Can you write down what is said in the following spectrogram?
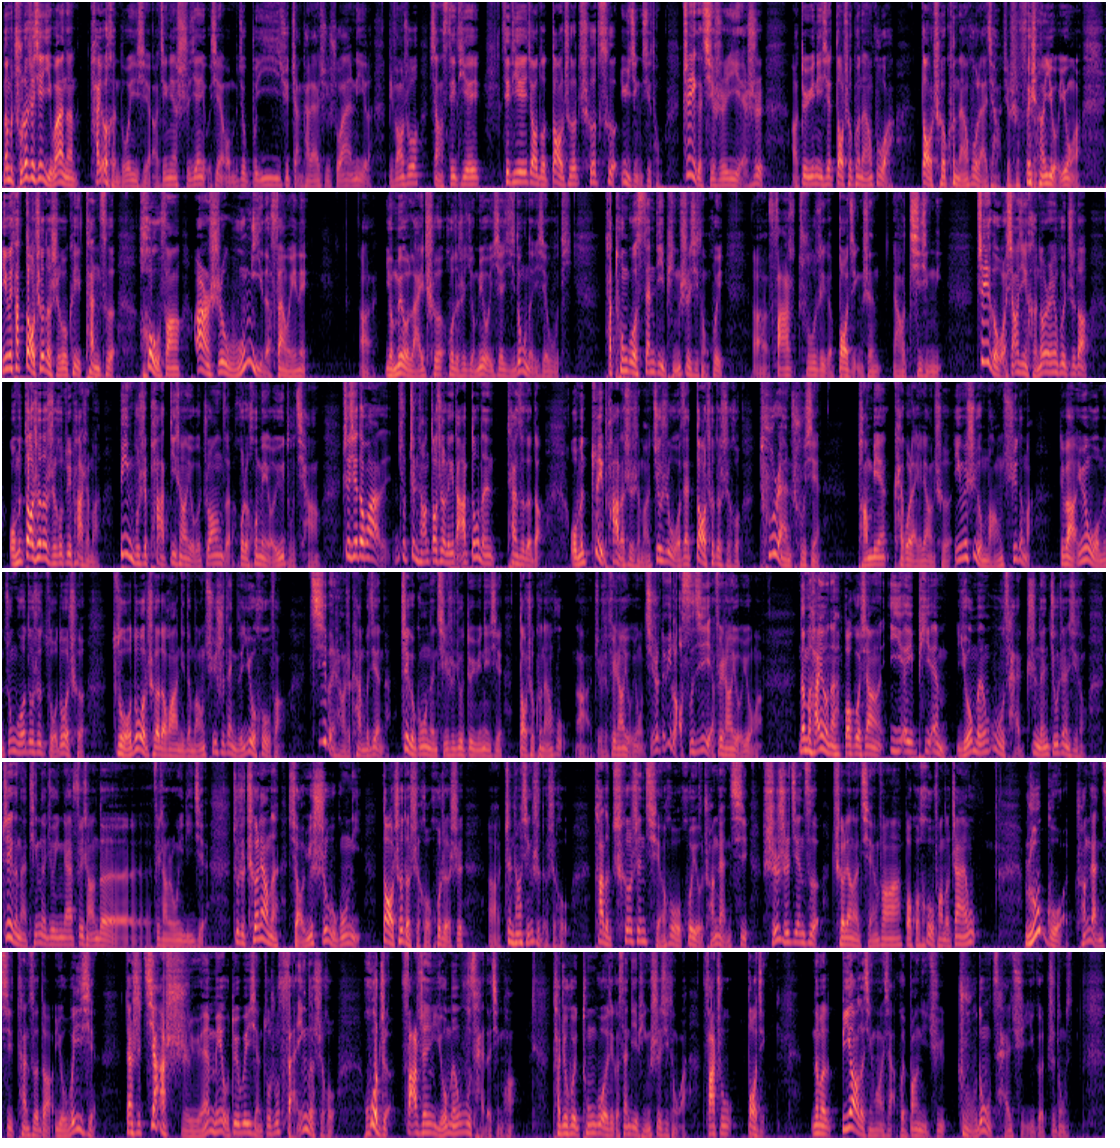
那么除了这些以外呢，还有很多一些啊。今天时间有限，我们就不一一去展开来去说案例了。比方说像 CTA，CTA 叫做倒车车侧预警系统，这个其实也是啊，对于那些倒车困难户啊，倒车困难户来讲，就是非常有用啊。因为它倒车的时候可以探测后方二十五米的范围内啊有没有来车，或者是有没有一些移动的一些物体。它通过 3D 平视系统会啊发出这个报警声，然后提醒你。这个我相信很多人会知道。我们倒车的时候最怕什么？并不是怕地上有个桩子或者后面有一堵墙，这些的话就正常倒车雷达都能探测得到。我们最怕的是什么？就是我在倒车的时候突然出现旁边开过来一辆车，因为是有盲区的嘛，对吧？因为我们中国都是左舵车，左舵车的话，你的盲区是在你的右后方，基本上是看不见的。这个功能其实就对于那些倒车困难户啊，就是非常有用。其实对于老司机也非常有用啊。那么还有呢，包括像 EAPM 油门误踩智能纠正系统，这个呢听的就应该非常的非常容易理解，就是车辆呢小于十五公里倒车的时候，或者是啊正常行驶的时候，它的车身前后会有传感器实时监测车辆的前方啊，包括后方的障碍物。如果传感器探测到有危险，但是驾驶员没有对危险做出反应的时候，或者发生油门误踩的情况，它就会通过这个 3D 平视系统啊发出报警。那么必要的情况下，会帮你去主动采取一个制动，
